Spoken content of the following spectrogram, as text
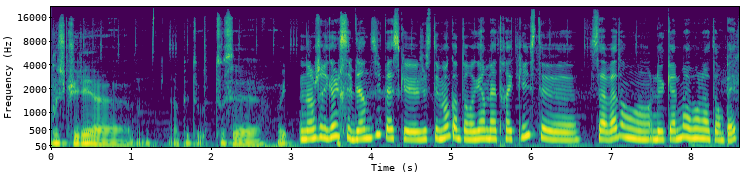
bousculer euh, un peu tout, tout ce. Oui. Non, je rigole, c'est bien dit parce que justement, quand on regarde la tracklist, euh, ça va dans le calme avant la tempête.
